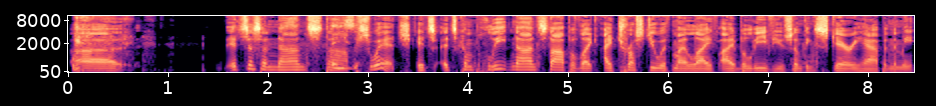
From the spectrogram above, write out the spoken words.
Uh, it's just a nonstop He's- switch. It's it's complete nonstop of like I trust you with my life. I believe you. Something scary happened to me,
